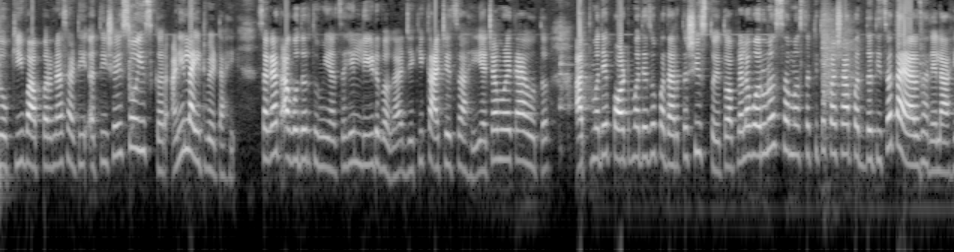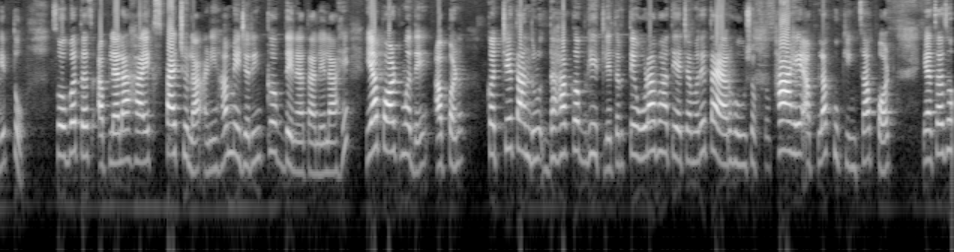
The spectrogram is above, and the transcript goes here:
जो की वापरण्यासाठी अतिशय सोयीस्कर आणि लाइट वेट आहे. सगळ्यात अगोदर तुम्ही याचं हे लीड बघा जे की काचेचं आहे. याच्यामुळे काय होतं आतमध्ये पॉटमध्ये जो पदार्थ शिजतोय तो आपल्याला वरूनच समजतं की तो कशा पद्धतीचा तयार झालेला आहे तो. सोबतच आपल्याला हा एक स्पॅच्युला आणि हा मेजरिंग कप देण्यात आलेला आहे. या पॉटमध्ये आपण कच्चे तांदूळ दहा कप घेतले तर तेवढा भात याच्यामध्ये तयार होऊ शकतो. हा आहे आपला कुकिंगचा पॉट. याचा जो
